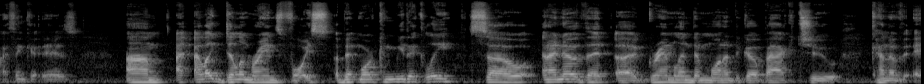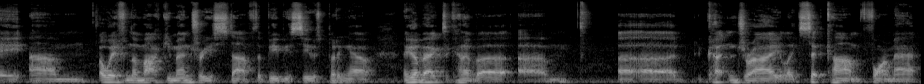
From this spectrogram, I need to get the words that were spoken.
I think it is. Um, I, I, like Dylan Moran's voice a bit more comedically. So, and I know that uh, Graham Linehan wanted to go back to kind of a um, away from the mockumentary stuff that BBC was putting out, and go back to kind of a, um, a, a cut and dry like sitcom format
